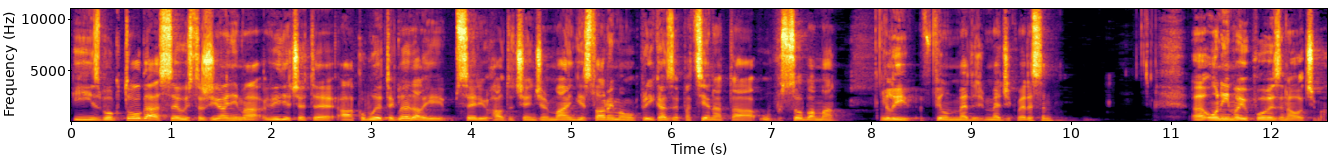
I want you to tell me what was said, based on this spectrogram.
I zbog toga sve u istraživanjima vidjet ćete, ako budete gledali seriju How to Change Your Mind, gdje stvarno imamo prikaze pacijenata u sobama ili film Magic Medicine, oni imaju poveze na očima.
